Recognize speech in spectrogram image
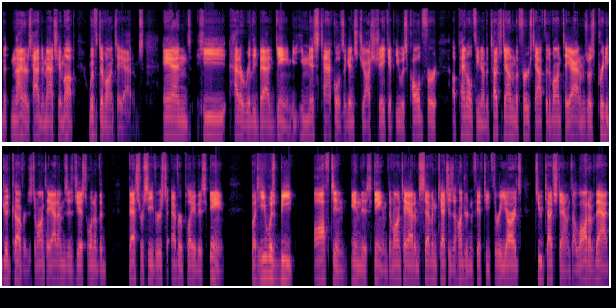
the Niners had to match him up with Davante Adams. And he had a really bad game. He, he missed tackles against Josh Jacob. He was called for a penalty. Now, the touchdown in the first half to Davante Adams was pretty good coverage. Davante Adams is just one of the best receivers to ever play this game, but he was beat often in this game. Davante Adams, seven catches, 153 yards two touchdowns. A lot of that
